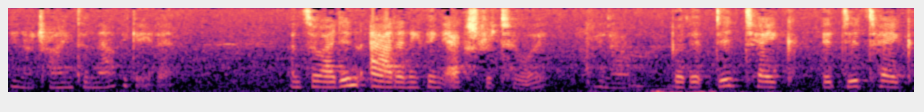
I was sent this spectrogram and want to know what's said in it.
you know, trying to navigate it. And so I didn't add anything extra to it, you know, but it did take, it did take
